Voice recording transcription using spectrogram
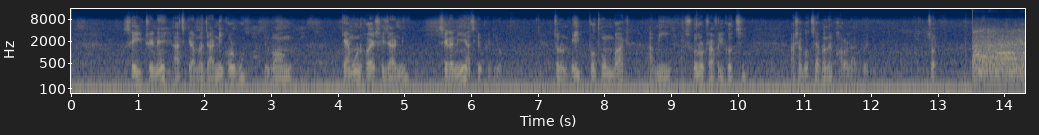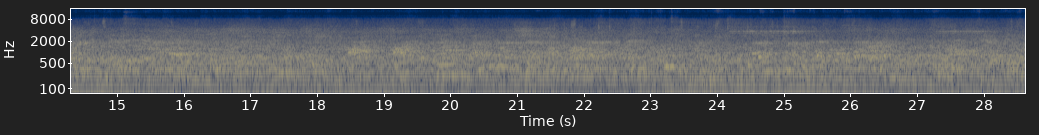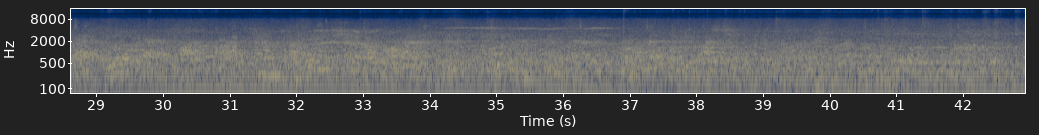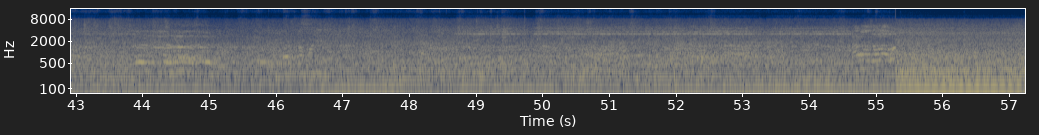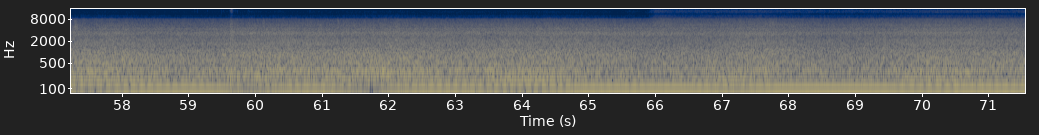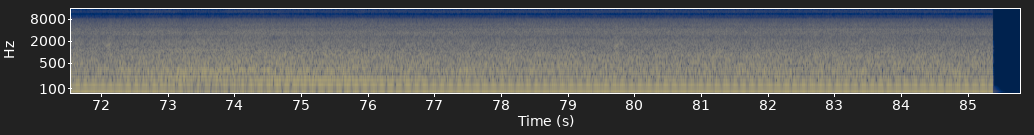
সেই ট্রেনে আজকে আমরা জার্নি করব এবং কেমন হয় সেই জার্নি সেটা নিয়ে আজকে ভিডিও। চলুন, এই প্রথমবার আমি সোলো ট্রাভেল করছি। আশা করছি আপনাদের ভালো লাগবে। চল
